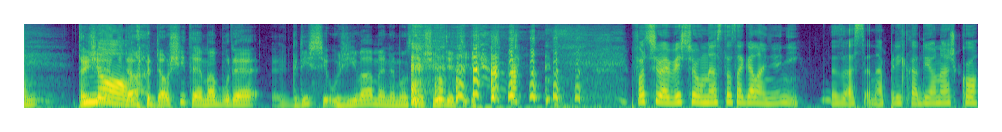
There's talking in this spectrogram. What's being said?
Um, takže No. dal, další téma bude, když si užíváme nemoc našich dětí. Počúvaj, vieš čo, u nás to tak ale není. Zase napríklad Jonáško,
